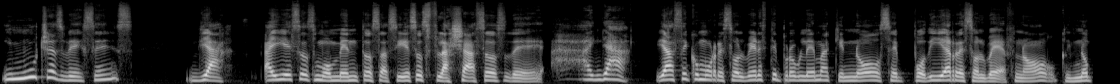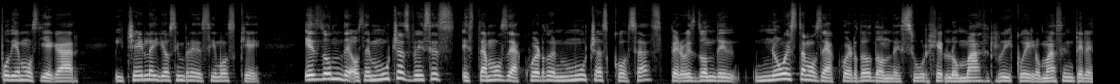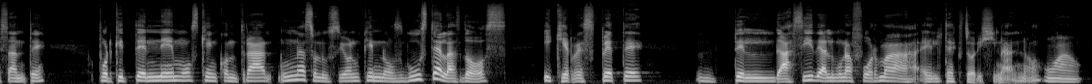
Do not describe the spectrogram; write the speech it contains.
Y muchas veces ya hay esos momentos así, esos flashazos de, ah, ya, ya sé cómo resolver este problema que no se podía resolver, ¿no? Que no podíamos llegar. Y Sheila y yo siempre decimos que es donde, o sea, muchas veces estamos de acuerdo en muchas cosas, pero es donde no estamos de acuerdo, donde surge lo más rico y lo más interesante, porque tenemos que encontrar una solución que nos guste a las dos y que respete así de alguna forma el texto original, ¿no? Wow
